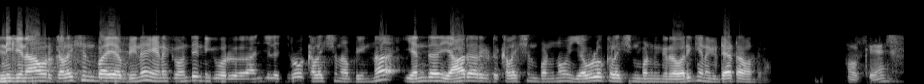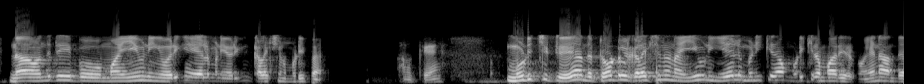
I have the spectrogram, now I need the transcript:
இன்னைக்கு நான் ஒரு கலெக்ஷன் பாய் அப்படின்னா எனக்கு வந்து இன்னைக்கு ஒரு அஞ்சு லட்ச ரூபா கலெக்ஷன் அப்படின்னா எந்த யார் யார்கிட்ட கலெக்ஷன் பண்ணணும் எவ்வளவு கலெக்ஷன் பண்ணுங்கிற வரைக்கும் எனக்கு டேட்டா வந்துடும் ஓகே நான் வந்துட்டு இப்போ ஈவினிங் வரைக்கும் ஏழு மணி வரைக்கும் கலெக்ஷன் முடிப்பேன். ஓகே முடிச்சிட்டு அந்த டோட்டல் கலெக்ஷனை நான் ஈவினிங் ஏழு மணிக்கு தான் முடிக்கிற மாதிரி இருக்கும். ஏன்னா அந்த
